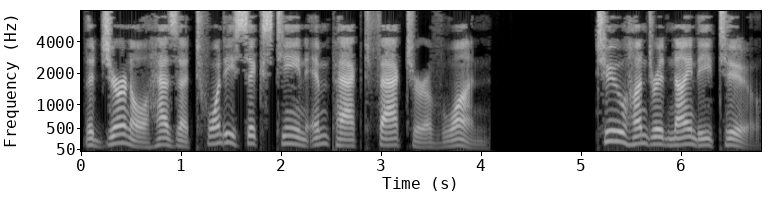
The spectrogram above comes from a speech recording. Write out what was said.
the journal has a 2016 impact factor of 1. 292.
